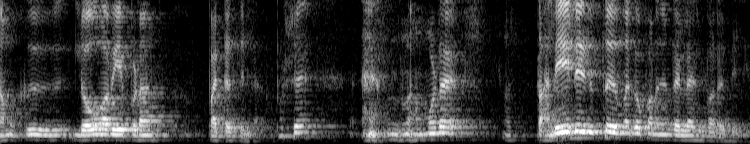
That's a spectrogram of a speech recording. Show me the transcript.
നമുക്ക് ലോ അറിയപ്പെടാൻ പറ്റത്തില്ല. പക്ഷേ നമ്മുടെ തലയിലെഴുത്ത് എന്നൊക്കെ പറഞ്ഞിട്ട് എല്ലാവരും പറയത്തില്ലേ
